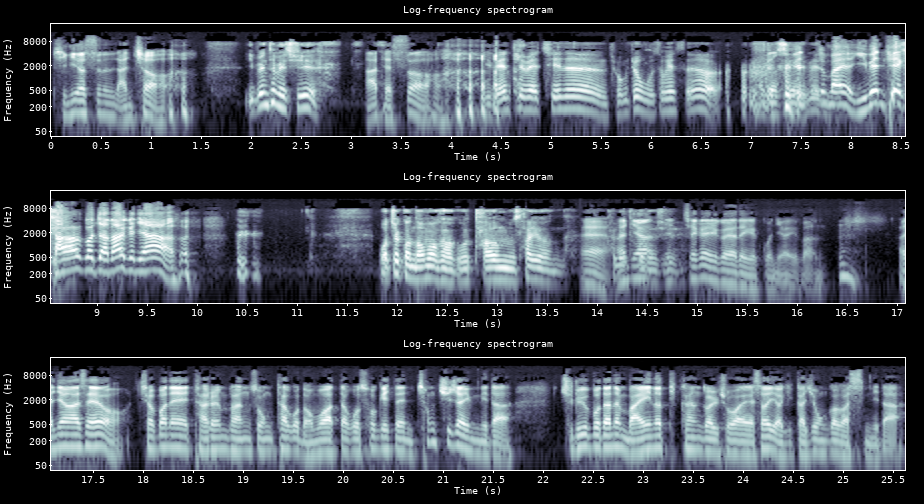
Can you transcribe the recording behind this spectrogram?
지니어스는 안 쳐. 이벤트 매치 아, 됐어. 이벤트 매치는 종종 우승했어요. 이벤트만, 이벤트에 강한 거잖아, 그냥. 어쨌건 넘어가고 다음 사연 예, 아니야. 다시. 제가 읽어야 되겠군요, 이건. 음. 안녕하세요. 저번에 다른 방송 타고 넘어왔다고 소개된 청취자입니다. 주류보다는 마이너틱한 걸 좋아해서 여기까지 온 것 같습니다.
